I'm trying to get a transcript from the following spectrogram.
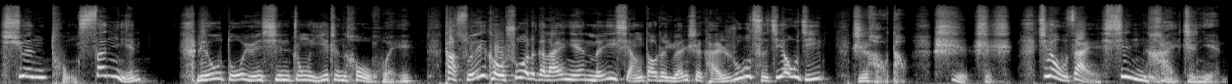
宣统三年？”刘夺云心中一阵后悔，他随口说了个来年，没想到这袁世凯如此焦急，只好道：“是是是，就在辛亥之年。”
